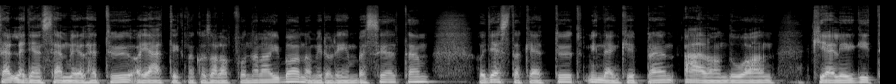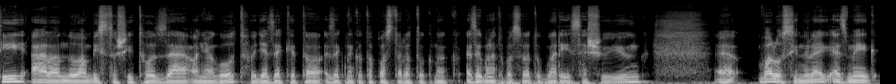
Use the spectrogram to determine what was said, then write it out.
legyen szemlélhető a játéknak az alapvonalaiban, amiről én beszéltem, hogy ezt a kettőt mindenképpen állandóan kielégíti, állandóan biztosít hozzá anyagot, hogy ezeket a, ezeknek a tapasztalatoknak, ezekben a tapasztalatokban részesüljünk. E, valószínűleg ez még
